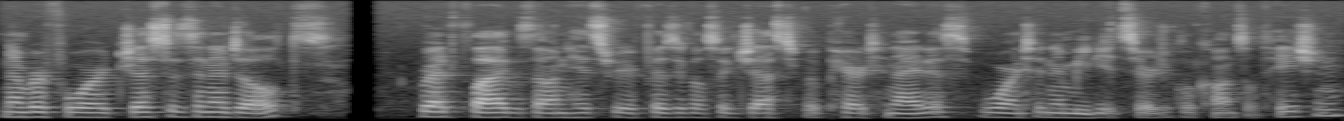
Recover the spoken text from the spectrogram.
Number four, just as in adults, red flags on history of physical suggestive peritonitis warrant an immediate surgical consultation.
